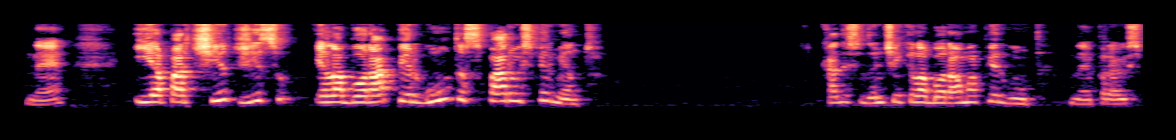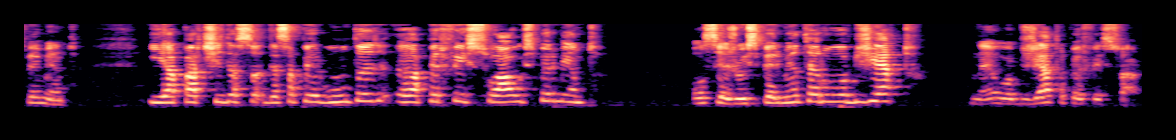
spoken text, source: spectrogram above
né? E a partir disso elaborar perguntas para o experimento. Cada estudante tinha que elaborar uma pergunta, né, para o experimento. E a partir dessa, dessa pergunta aperfeiçoar o experimento. Ou seja, o experimento era o objeto, né, o objeto aperfeiçoado.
